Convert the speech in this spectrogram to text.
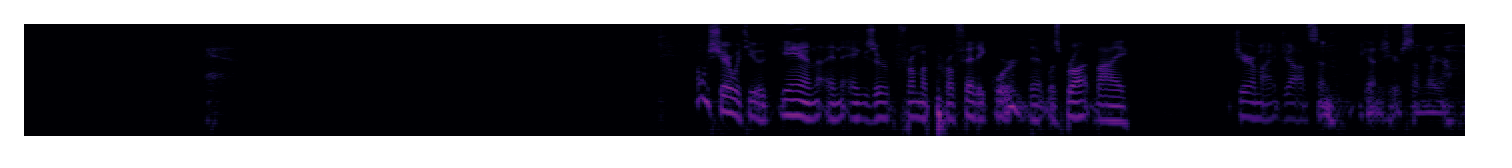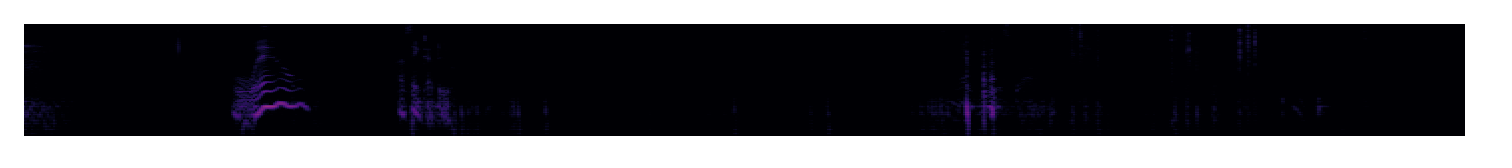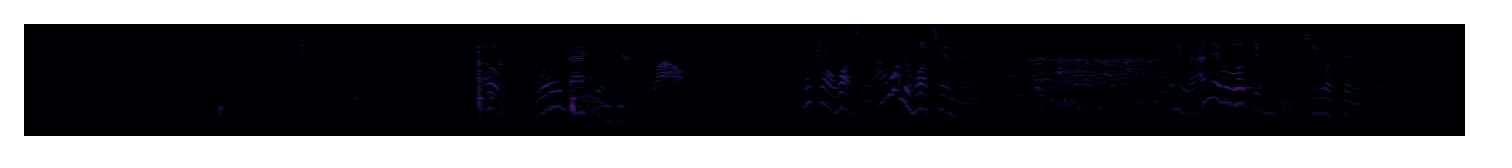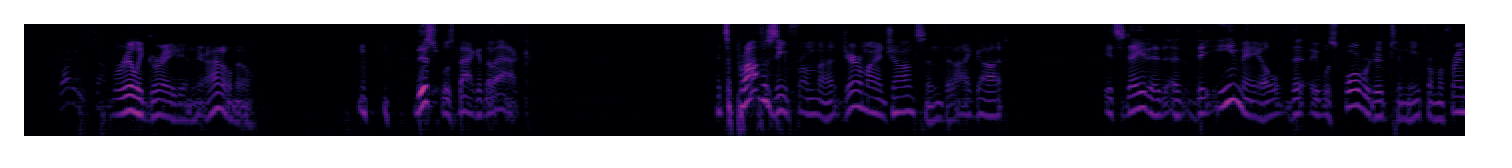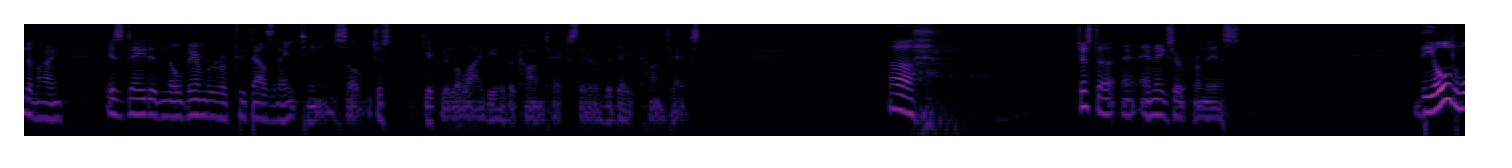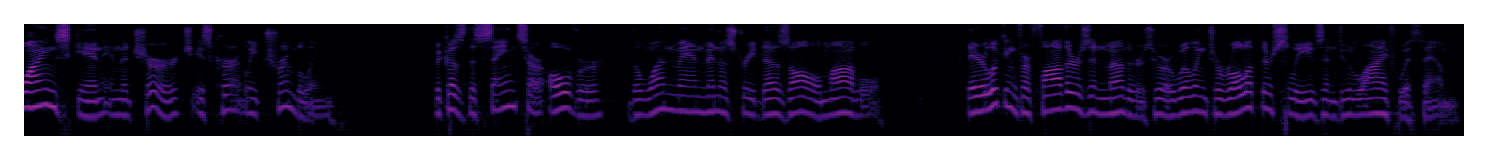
I want to share with you again an excerpt from a prophetic word that was brought by Jeremiah Johnson. Got it here somewhere. Well, I think I do. Hmm. Oh, it's way back in here. Wow. No telling what's in. I wonder what's in there. anyway, I never look in there to see what's in there. Got to be something really great in there. I don't know. this was back at the back. It's a prophecy from uh, Jeremiah Johnson that I got. It's dated, uh, the email that it was forwarded to me from a friend of mine is dated November of 2018. So just give you a little idea of the context there, the date context. Uh, just a, an excerpt from this. The old wineskin in the church is currently trembling because the saints are over the one man ministry does all model. They are looking for fathers and mothers who are willing to roll up their sleeves and do life with them.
